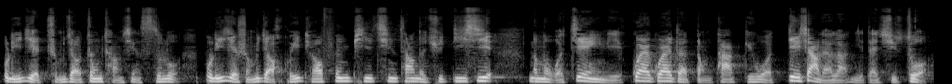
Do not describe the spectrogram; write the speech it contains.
不理解什么叫中长线思路，不理解什么叫回调分批清仓的去低吸，那么我建议你乖乖的等它给我跌下来了，你再去做。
